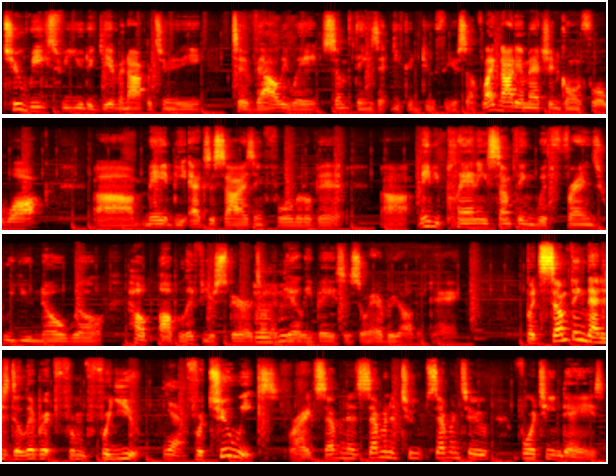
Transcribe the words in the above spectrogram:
two weeks for you to give an opportunity to evaluate some things that you can do for yourself. Like Nadia mentioned, going for a walk, um, maybe exercising for a little bit, uh, maybe planning something with friends who you know will help uplift your spirits mm-hmm. on a mm-hmm. daily basis or every other day but something that is deliberate from for you. Yeah. For two weeks, right? Seven to seven to two seven to fourteen days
